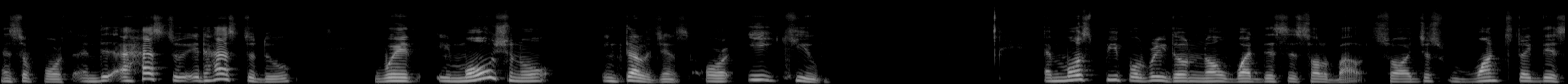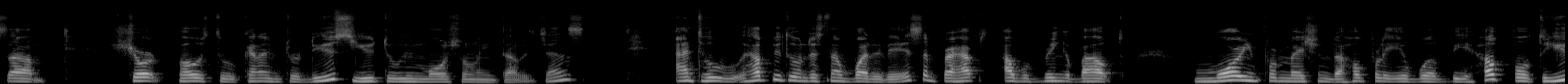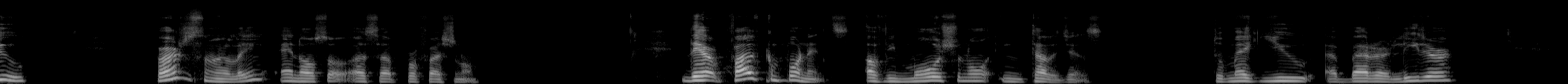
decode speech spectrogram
and so forth. And it has to it has to do with emotional intelligence or EQ. And most people really don't know what this is all about. So I just want to take this um, short post to kind of introduce you to emotional intelligence and to help you to understand what it is. And perhaps I will bring about more information that hopefully it will be helpful to you personally and also as a professional. There are five components of emotional intelligence to make you a better leader,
